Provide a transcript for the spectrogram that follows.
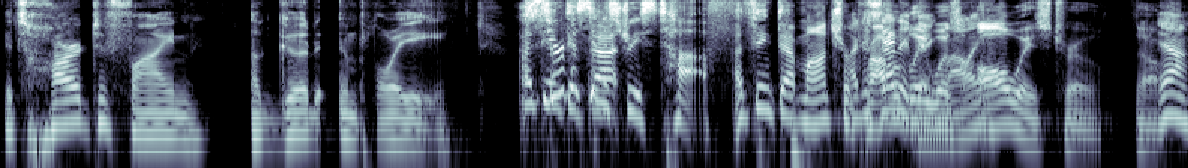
It's hard to find a good employee. I think Service that- industry is tough. I think that mantra I probably anything, was Molly. always true. Though. Yeah.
